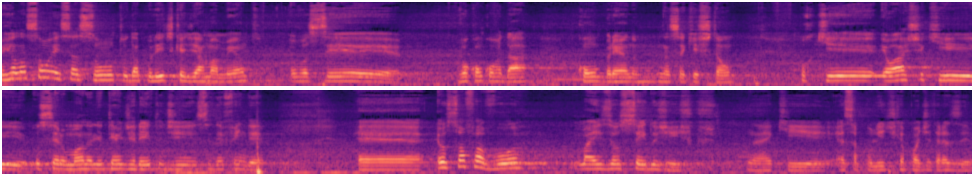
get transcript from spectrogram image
em relação a esse assunto da política de armamento, eu vou ser... vou concordar com o Breno nessa questão, porque eu acho que o ser humano ele tem o direito de se defender. É... eu sou a favor, mas eu sei dos riscos né, que essa política pode trazer.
